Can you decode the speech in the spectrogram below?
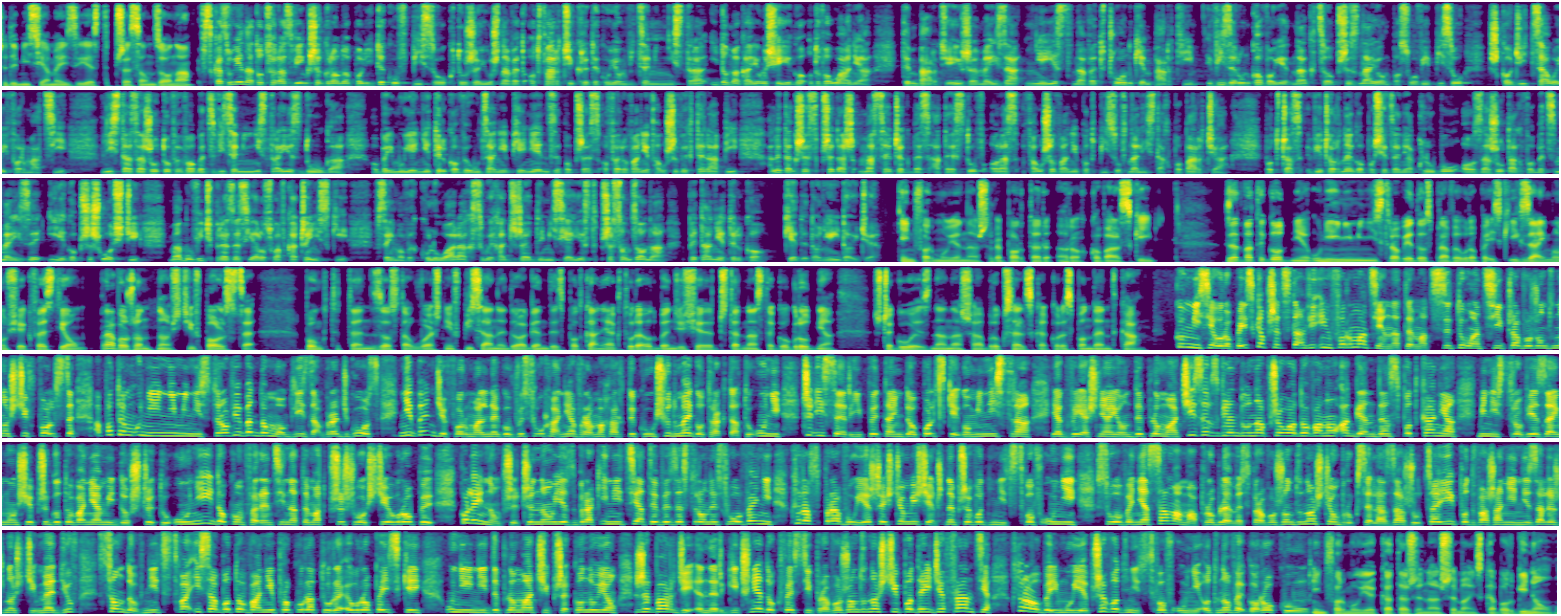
Czy dymisja Mejzy jest przesądzona? Wskazuje na to coraz większe grono polityków PiSu, którzy już nawet otwarcie krytykują wiceministra i domagają się jego odwołania. Tym bardziej, że Mejza nie jest nawet członkiem partii. Wizerunkowo jednak, co przyznają posłowie PiSu, szkodzi całej formacji. Lista zarzutów wobec wiceministra jest długa. Obejmuje nie tylko wyłudzanie pieniędzy poprzez oferowanie fałszywych terapii, ale także sprzedaż maseczek bez atestów oraz fałszowanie podpisów na listach poparcia. Podczas wieczornego posiedzenia klubu klubu o zarzutach wobec Mejzy i jego przyszłości ma mówić prezes Jarosław Kaczyński. W sejmowych kuluarach słychać, że dymisja jest przesądzona. Pytanie tylko, kiedy do niej dojdzie. Informuje nasz reporter Roch Kowalski. Za dwa tygodnie unijni ministrowie do spraw europejskich zajmą się kwestią praworządności w Polsce. Punkt ten został właśnie wpisany do agendy spotkania, które odbędzie się 14 grudnia. Szczegóły zna nasza brukselska korespondentka. Komisja Europejska przedstawi informację na temat sytuacji praworządności w Polsce, a potem unijni ministrowie będą mogli zabrać głos. Nie będzie formalnego wysłuchania w ramach artykułu 7 Traktatu Unii, czyli serii pytań do polskiego ministra. Jak wyjaśniają dyplomaci, ze względu na przeładowaną agendę spotkania, ministrowie zajmą się przygotowaniami do szczytu Unii i do konferencji na temat przyszłości Europy. Kolejną przyczyną jest brak inicjatywy ze strony Słowenii, która sprawuje sześciomiesięczne przewodnictwo w Unii. Słowenia sama ma problemy z praworządnością. Bruksela zarzuca jej podważanie niezależności mediów, sądownictwa i sabotowanie prokuratury europejskiej. Unijni dyplomaci przekonują, że bardziej energicznie do kwestii praworządności podejdzie Francja, która obejmuje przewodnictwo w Unii od nowego roku. Informuje Katarzyna Szymańska-Borginą.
